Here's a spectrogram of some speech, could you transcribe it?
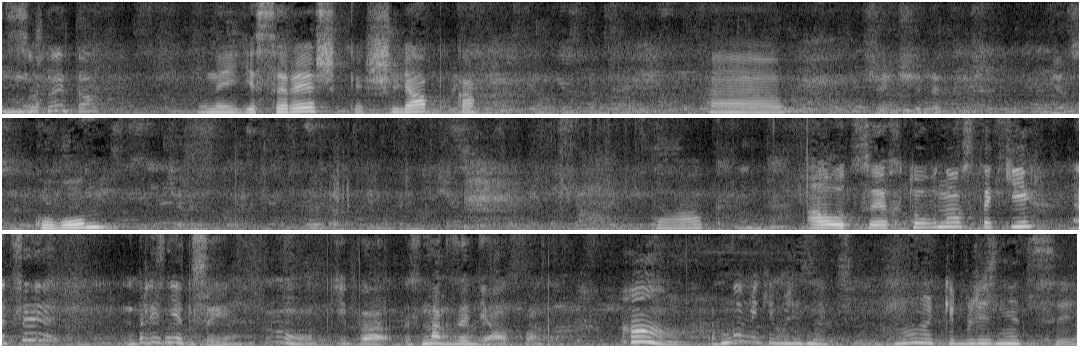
Можна і так. в неї є сережки, шляпка, е, кулон. Так. А оце хто в нас такі? А це близнеці. Ну, типа знак зодіаку. А, Гномики близнеці. Ну, які близнеці.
